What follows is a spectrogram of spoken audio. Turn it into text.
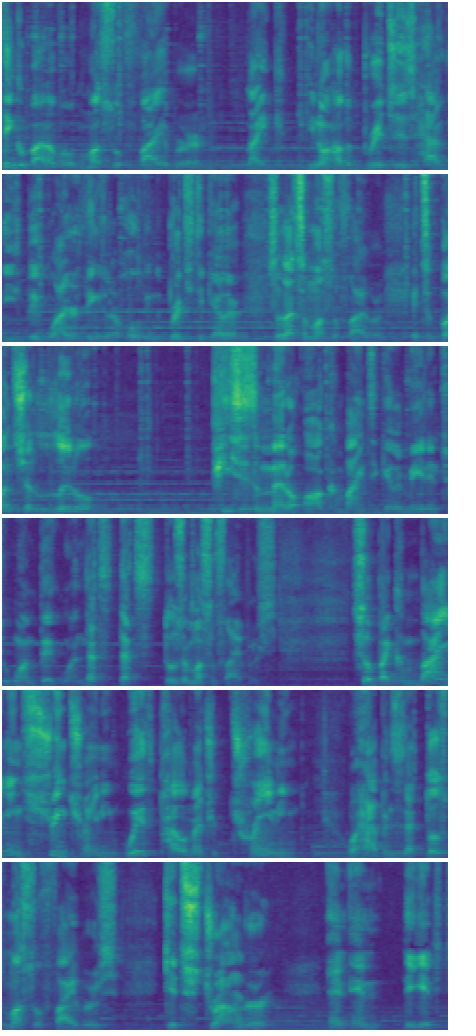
think about of a muscle fiber like you know how the bridges have these big wire things that are holding the bridge together so that's a muscle fiber it's a bunch of little pieces of metal all combined together made into one big one that's that's those are muscle fibers so by combining strength training with plyometric training, what happens is that those muscle fibers get stronger and, and they get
